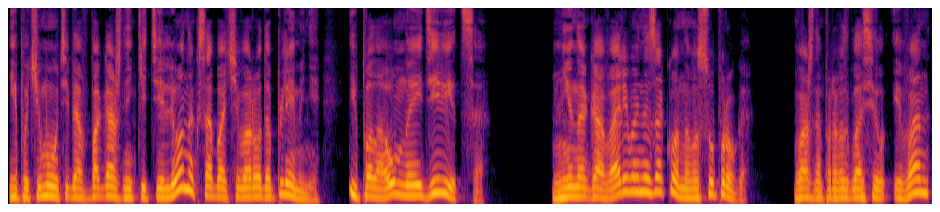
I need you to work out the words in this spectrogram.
и почему у тебя в багажнике теленок собачьего рода племени и полоумная девица. «Не наговаривай на законного супруга», — важно провозгласил Иван,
